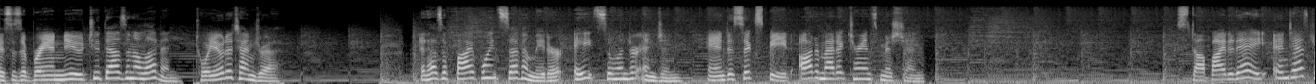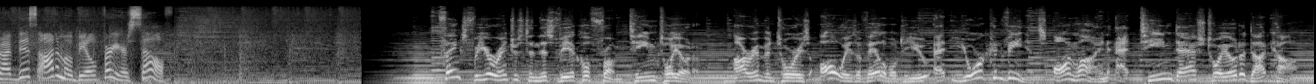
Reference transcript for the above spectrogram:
This is a brand new 2011 Toyota Tundra. It has a 5.7 liter, 8 cylinder engine and a 6 speed automatic transmission. Stop by today and test drive this automobile for yourself. Thanks for your interest in this vehicle from Team Toyota. Our inventory is always available to you at your convenience online at team-toyota.com.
